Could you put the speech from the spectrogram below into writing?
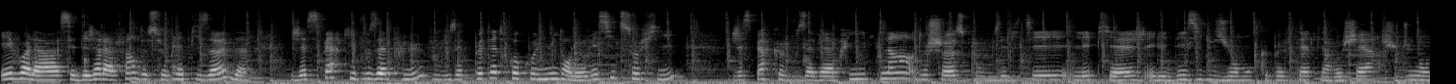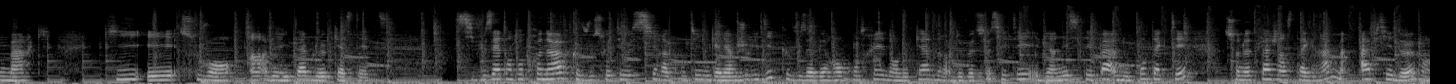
Et voilà, c'est déjà la fin de ce épisode. J'espère qu'il vous a plu. Vous vous êtes peut-être reconnu dans le récit de Sophie. J'espère que vous avez appris plein de choses pour vous éviter les pièges et les désillusions que peuvent être la recherche du nom de marque, qui est souvent un véritable casse-tête. Si vous êtes entrepreneur, que vous souhaitez aussi raconter une galère juridique que vous avez rencontrée dans le cadre de votre société, eh bien n'hésitez pas à nous contacter sur notre page Instagram à pied d'œuvre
